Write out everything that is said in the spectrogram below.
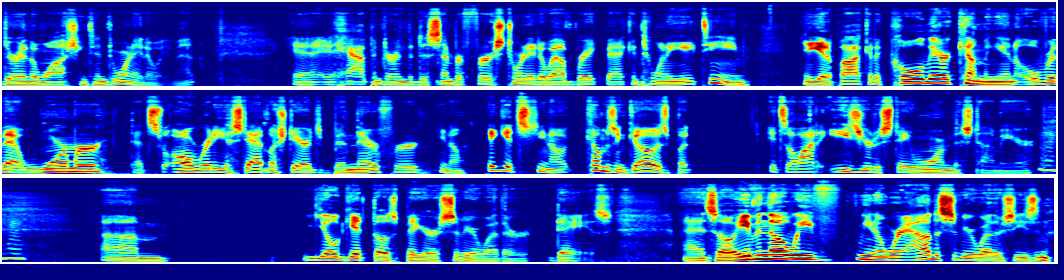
during the Washington tornado event, and it happened during the December first tornado outbreak back in 2018. You get a pocket of cold air coming in over that warmer, that's already established air. It's been there for, you know, it gets, you know, it comes and goes, but it's a lot easier to stay warm this time of year. Um, you'll get those bigger severe weather days. And so even though we've, you know, we're out of severe weather season,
